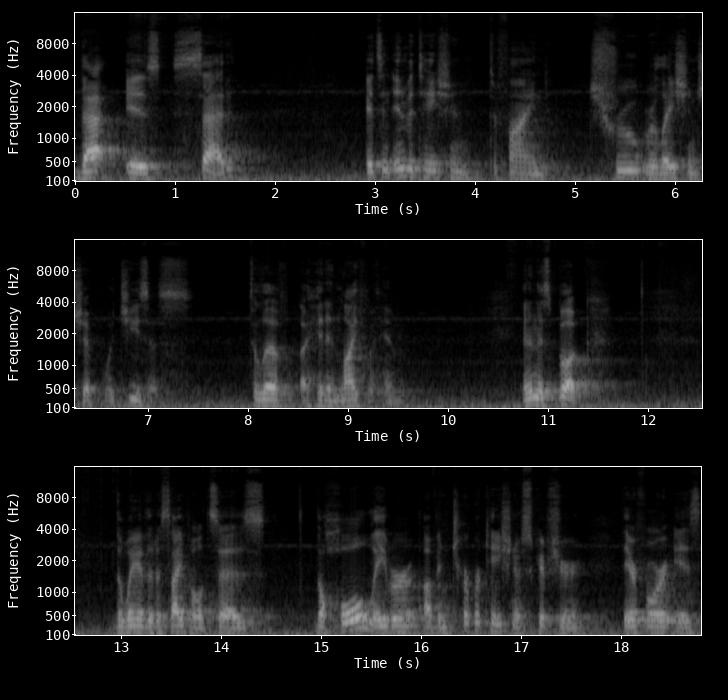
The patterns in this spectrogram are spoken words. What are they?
that is said, it's an invitation to find true relationship with Jesus, to live a hidden life with Him. And in this book, The Way of the Disciple, it says, The whole labor of interpretation of Scripture, therefore, is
